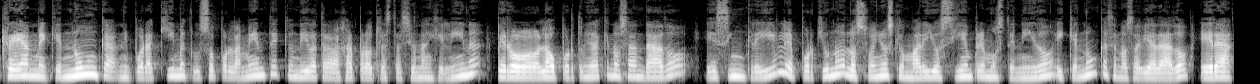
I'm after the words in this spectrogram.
créanme que nunca ni por aquí me cruzó por la mente que un día iba a trabajar para otra estación angelina, pero la oportunidad que nos han dado es increíble porque uno de los sueños que Omar y yo siempre hemos tenido y que nunca se nos había dado era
